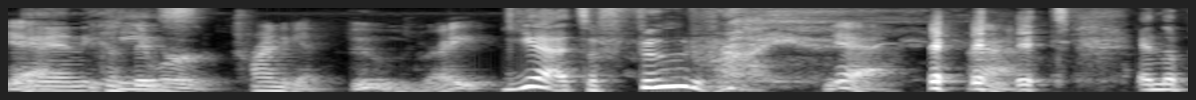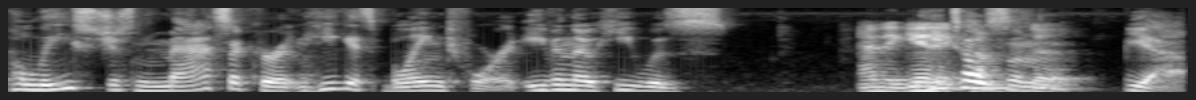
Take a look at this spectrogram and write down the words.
Yeah, And because they were trying to get food, right? Yeah, it's a food riot. Yeah, yeah. and the police just massacre it, and he gets blamed for it, even though he was. And again, He it tells comes them- to Yeah,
